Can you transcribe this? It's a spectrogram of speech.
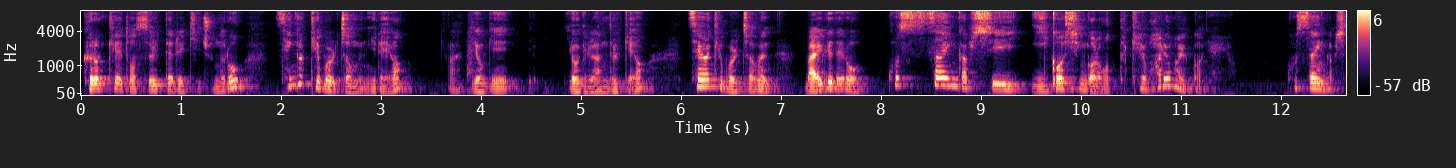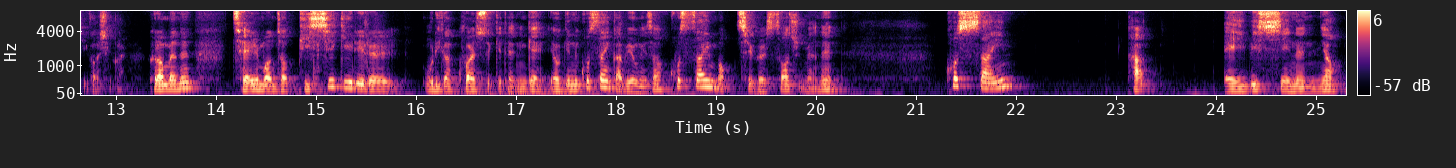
그렇게 뒀을 때를 기준으로 생각해 볼 점은 이래요. 아, 여기 여기를 안 둘게요. 생각해 볼 점은 말 그대로 코사인 값이 이것인 걸 어떻게 활용할 거냐예요. 코사인 값이 이것인 걸. 그러면은 제일 먼저 BC 길이를 우리가 구할 수 있게 되는 게 여기는 코사인 값 이용해서 코사인 법칙을 써주면은 코사인 각 ABC는요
